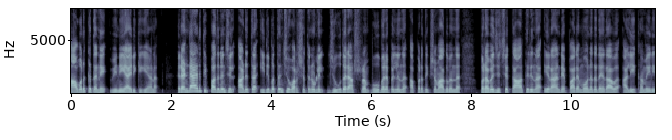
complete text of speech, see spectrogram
അവർക്ക് തന്നെ വിനയായിരിക്കുകയാണ്. രണ്ടായിരത്തി പതിനഞ്ചിൽ അടുത്ത ഇരുപത്തഞ്ച് വർഷത്തിനുള്ളിൽ ജൂതരാഷ്ട്രം ഭൂപരപ്പിൽ നിന്ന് അപ്രത്യക്ഷമാകുമെന്ന് പ്രവചിച്ച് കാത്തിരുന്ന ഇറാന്റെ പരമോന്നത നേതാവ് അലി ഖമേനി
